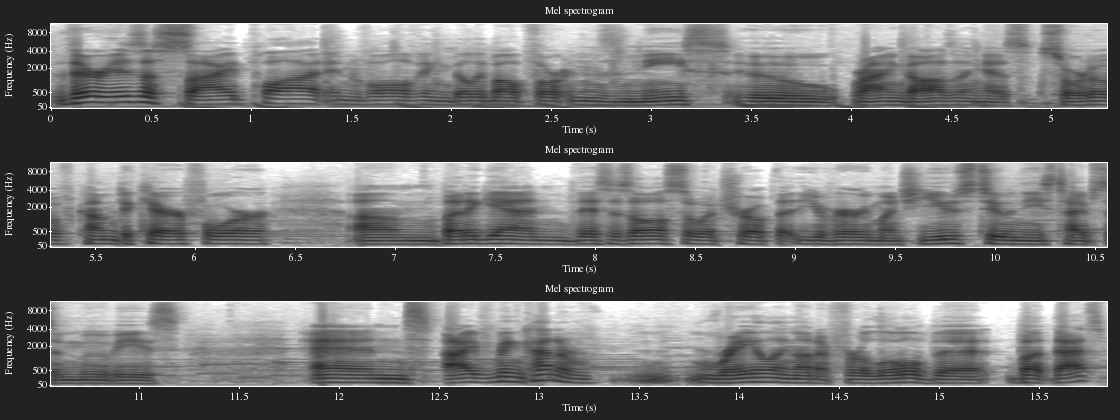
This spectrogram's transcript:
There is a side plot involving Billy Bob Thornton's niece, who Ryan Gosling has sort of come to care for. Um, but again, this is also a trope that you're very much used to in these types of movies. And I've been kind of railing on it for a little bit, but that's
